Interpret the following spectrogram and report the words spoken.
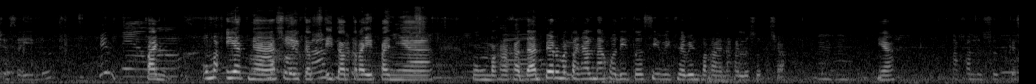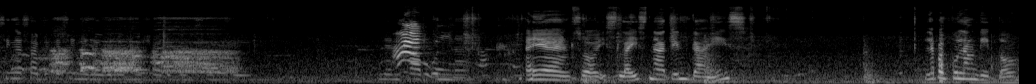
Siya sa ilot. Pag umakyat nga, so itat, na? itatry pa niya kung makakadaan. Pero matagal na ako dito, si week sabihin baka nakalusot siya. Yeah? Nakalusot. Kasi nga sabi kasi nila walang masyado concentrate. Then hapon na. Ayan, so slice natin guys. Lapag ko lang dito,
